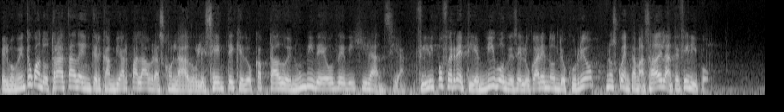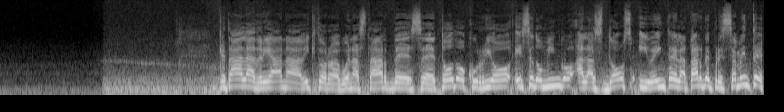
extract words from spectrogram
El momento cuando trata de intercambiar palabras con la adolescente quedó captado en un video de vigilancia. Filippo Ferretti, en vivo desde el lugar en donde ocurrió, nos cuenta más adelante, Filippo. ¿Qué tal Adriana? Víctor, buenas tardes. Eh, todo ocurrió este domingo a las 2 y 20 de la tarde. Precisamente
